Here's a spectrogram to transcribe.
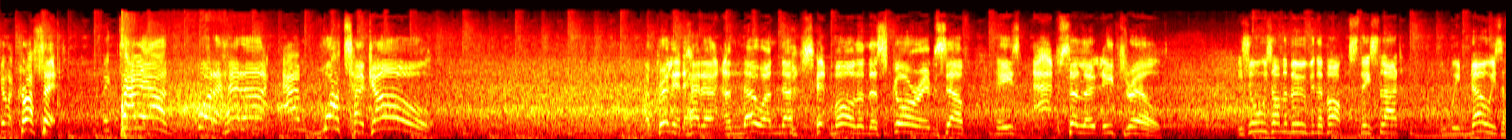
Gonna cross it. Mkhitaryan, what a header and what a goal! A brilliant header and no one knows it more than the scorer himself. He's absolutely thrilled. He's always on the move in the box, this lad, and we know he's a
